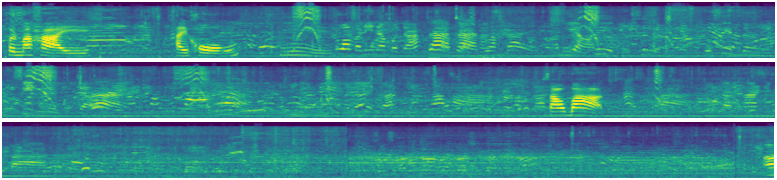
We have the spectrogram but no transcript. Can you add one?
เพิ่นมาขายขายของนี่รวมอันนี้นำบ่จ๊ะจ้าจ้าร่วมได้อันนี้ซีดซีดซีดหนึ่งสี่หนึ่งจ้ะจ้าเศร้าบาท ห้าสิบบาท อ่า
